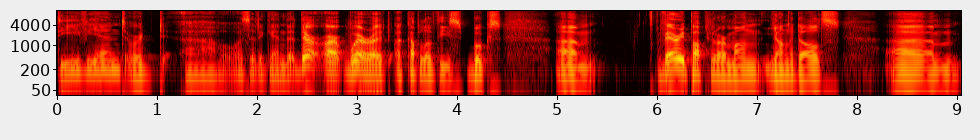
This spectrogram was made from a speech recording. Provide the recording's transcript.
Deviant or uh, what was it again? There are were a, a couple of these books um, very popular among young adults, um,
